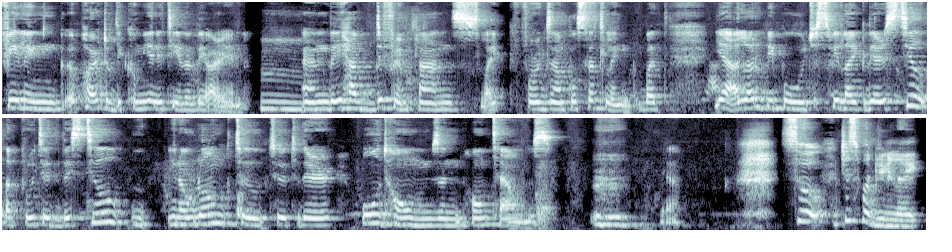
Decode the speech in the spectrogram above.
feeling a part of the community that they are in. Hmm. And they have different plans like for example settling. But yeah a lot of people just feel like they're still uprooted. They still you know long to to, to their old homes and hometowns. Mm-hmm. Yeah. So, just wondering, like,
